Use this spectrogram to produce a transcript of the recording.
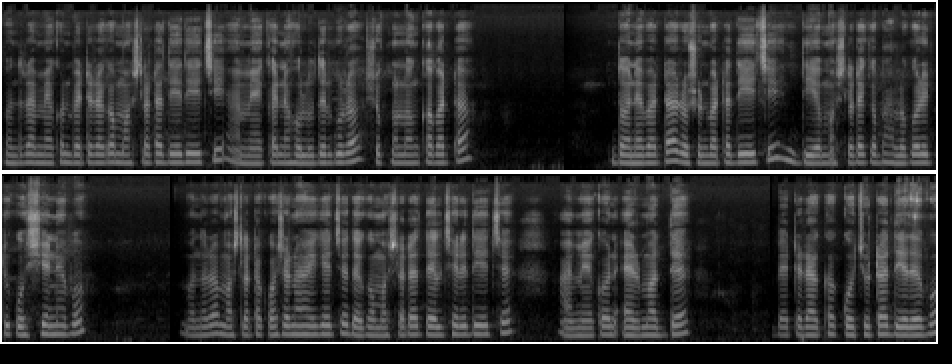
বন্ধুরা, আমি এখন বেটে রাখা মশলাটা দিয়ে দিয়েছি। আমি এখানে হলুদের গুঁড়ো, শুকনো লঙ্কা বাটা, ধনে বাটা, রসুন বাটা দিয়েছি। দিয়ে মশলাটাকে ভালো করে একটু কষিয়ে নেব। বন্ধুরা, মশলাটা কষানো হয়ে গেছে। দেখো, মশলাটা তেল ছেড়ে দিয়েছে। আমি এখন এর মধ্যে বেটে রাখা কচুটা দিয়ে দেবো।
